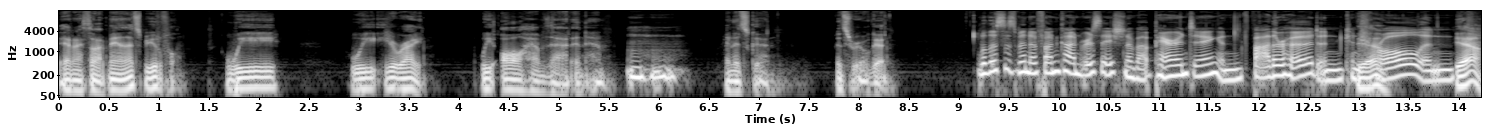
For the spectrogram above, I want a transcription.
And I thought, man, that's beautiful. We we you're right. We all have that in him, hmm and it's good. It's real good. Well, this has been a fun conversation about parenting and fatherhood and control and Yeah.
